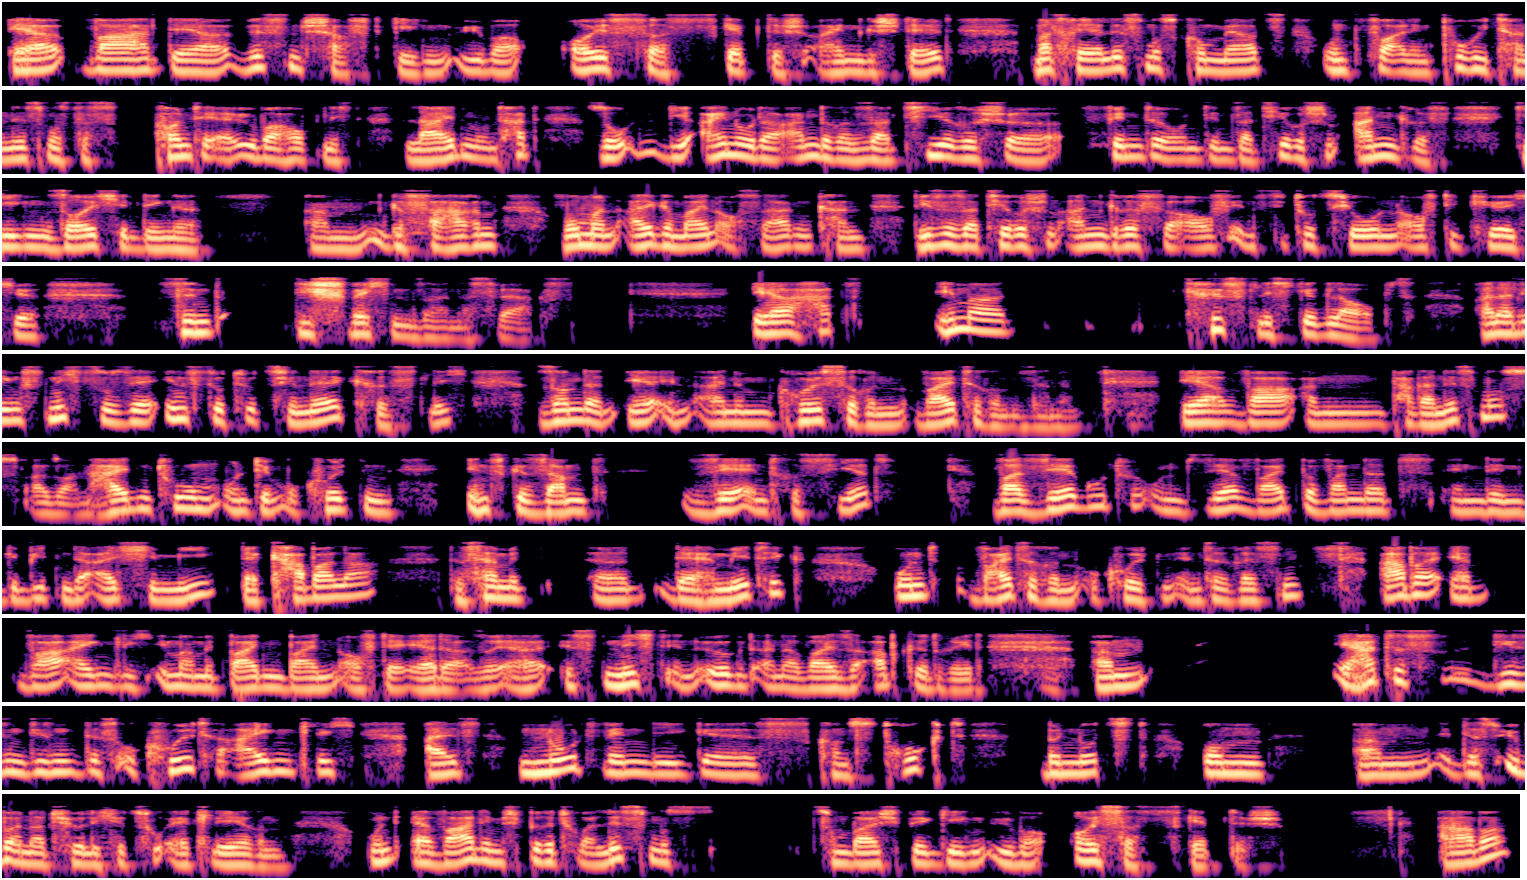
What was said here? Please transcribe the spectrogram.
Er war der Wissenschaft gegenüber äußerst skeptisch eingestellt. Materialismus, Kommerz und vor allen Dingen Puritanismus, das konnte er überhaupt nicht leiden und hat so die ein oder andere satirische Finte und den satirischen Angriff gegen solche Dinge ähm, Gefahren, wo man allgemein auch sagen kann, diese satirischen Angriffe auf Institutionen, auf die Kirche sind die Schwächen seines Werks. Er hat immer christlich geglaubt, allerdings nicht so sehr institutionell christlich, sondern eher in einem größeren, weiteren Sinne. Er war an Paganismus, also an Heidentum und dem Okkulten insgesamt sehr interessiert war sehr gut und sehr weit bewandert in den Gebieten der Alchemie, der Kabbala, des Hermet, äh, der Hermetik und weiteren okkulten Interessen. Aber er war eigentlich immer mit beiden Beinen auf der Erde. Also er ist nicht in irgendeiner Weise abgedreht. Ähm, er hat es, diesen, diesen, das Okkulte eigentlich als notwendiges Konstrukt benutzt, um ähm, das Übernatürliche zu erklären. Und er war dem Spiritualismus zum Beispiel gegenüber äußerst skeptisch. Aber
